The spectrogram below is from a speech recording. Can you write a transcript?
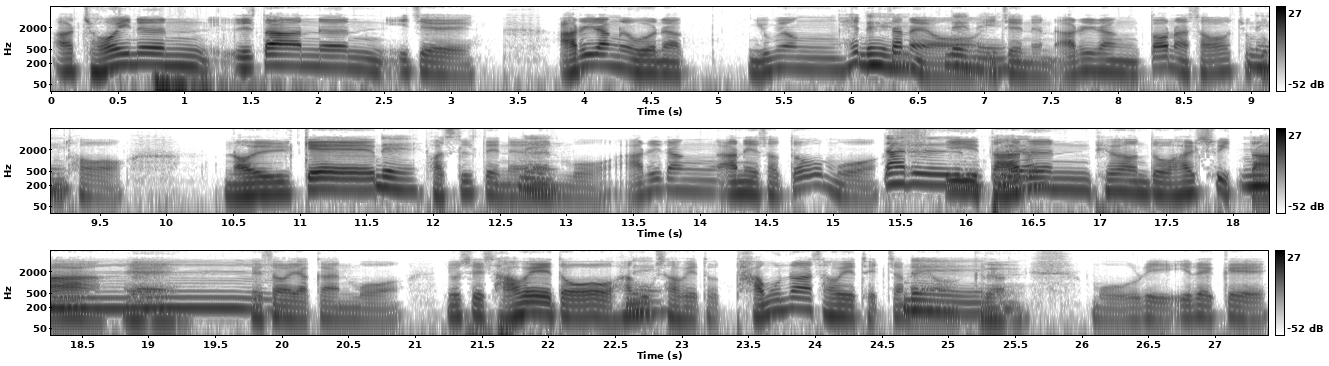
아 저희는 일단은 이제 아리랑은 워낙 유명했잖아요. 네, 네네. 이제는 아리랑 떠나서 조금 네. 더 넓게 네. 봤을 때는 네. 뭐 아리랑 안에서도 뭐 다른 이 표현? 다른 표현 도 할 수 있다. 음. 예. 그래서 약간 뭐 요새 사회도 한국 네. 사회도 다문화 사회 됐잖아요. 네. 그런 네. 뭐 우리 이렇게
